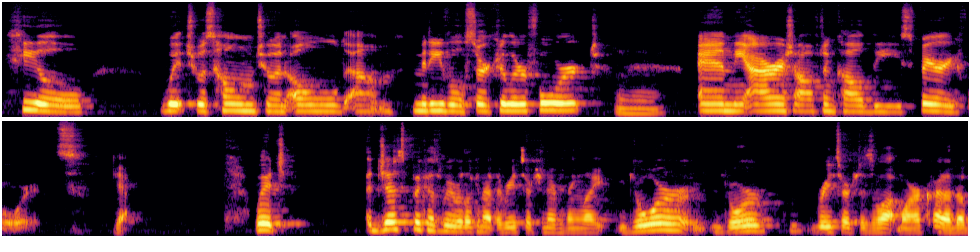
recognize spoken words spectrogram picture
Hill, which was home to an old um, medieval circular fort. hmm And the Irish often called these fairy forts. Yeah, which, just because we were looking at the research and everything, like your your research is a lot more accredited.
